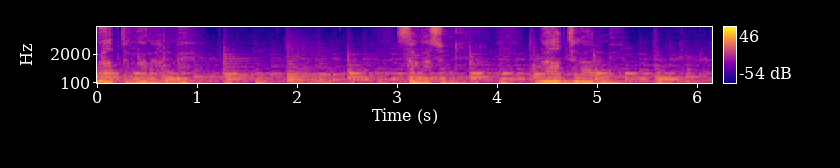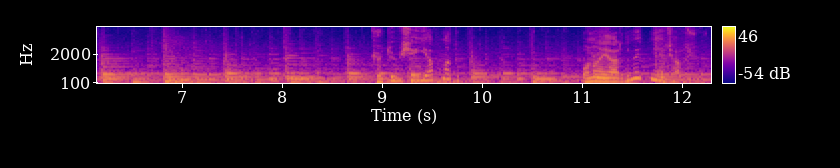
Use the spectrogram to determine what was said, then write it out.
Ne yaptın lan abime? Sana söylüyorum. Ne yaptın abime? Kötü bir şey yapmadık. Ona yardım etmeye çalışıyoruz.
